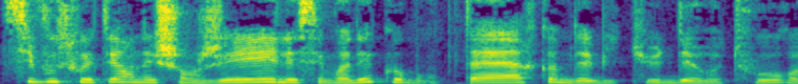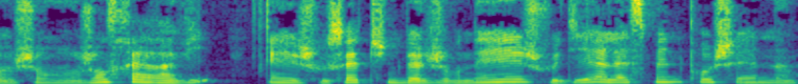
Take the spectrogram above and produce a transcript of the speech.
si vous souhaitez en échanger, laissez-moi des commentaires, comme d'habitude, des retours, j'en serai ravie. Et je vous souhaite une belle journée, je vous dis à la semaine prochaine.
